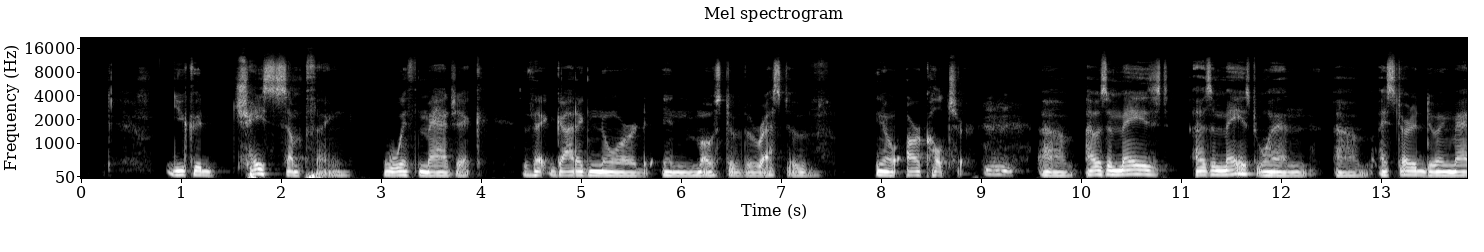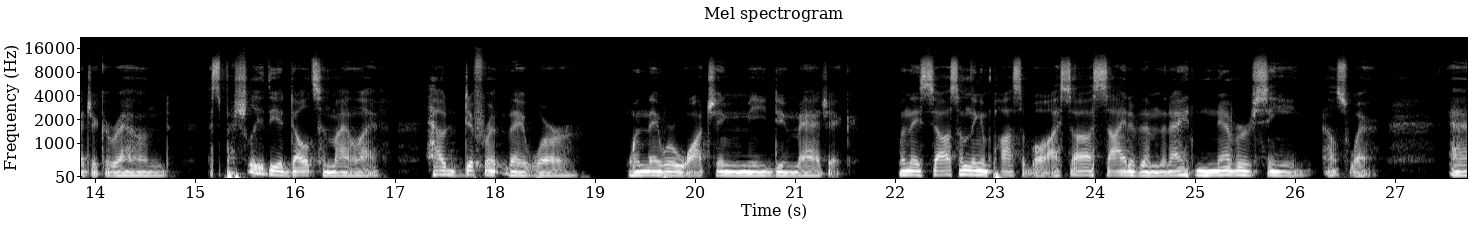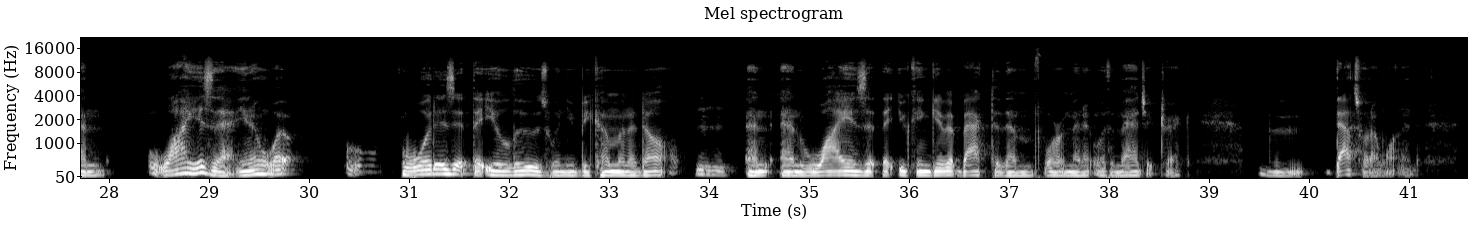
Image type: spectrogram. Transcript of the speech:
you could chase something with magic that got ignored in most of the rest of, you know, our culture. Mm-hmm. Um, I was amazed. I was amazed when um, I started doing magic around, especially the adults in my life, how different they were when they were watching me do magic when they saw something impossible, I saw a side of them that I had never seen elsewhere. And why is that? You know, what, what is it that you lose when you become an adult? Mm-hmm. And, and why is it that you can give it back to them for a minute with a magic trick? That's what I wanted.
